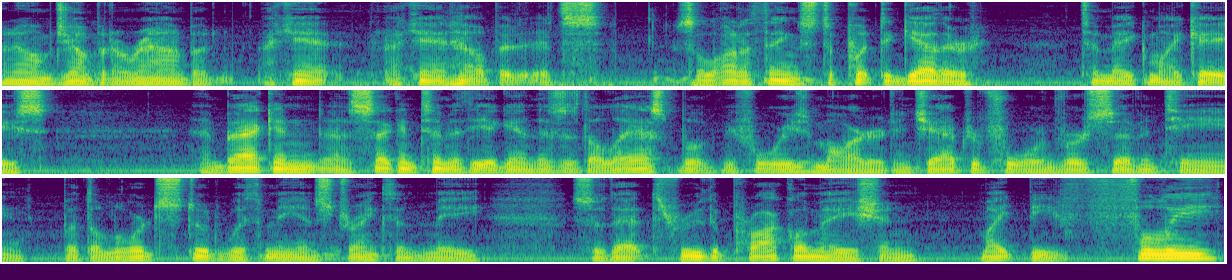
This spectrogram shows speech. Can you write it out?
I know I'm jumping around, but I can't I can't help it. It's it's a lot of things to put together to make my case. And back in uh, 2 Timothy again, this is the last book before he's martyred, in chapter 4 and verse 17. But the Lord stood with me and strengthened me, so that through the proclamation might be fully,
